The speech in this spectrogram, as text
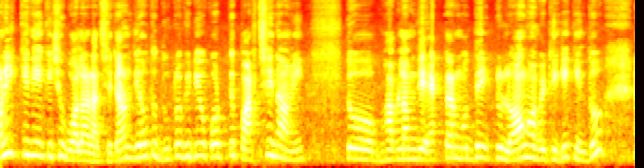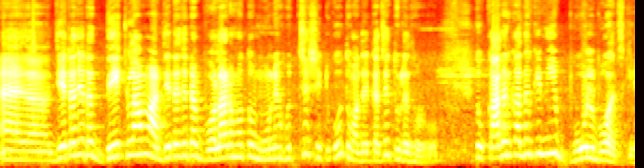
অনেককে নিয়ে কিছু বলার আছে। কারণ যেহেতু দুটো ভিডিও করতে পারছি না আমি তো ভাবলাম যে একটার মধ্যে একটু লং হবে ঠিকই, কিন্তু যেটা যেটা দেখলাম আর যেটা যেটা বলার মতো মনে হচ্ছে সেটুকু তোমাদের কাছে তুলে ধরবো। তো কাদের কাদেরকে নিয়ে বলব আজকে?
